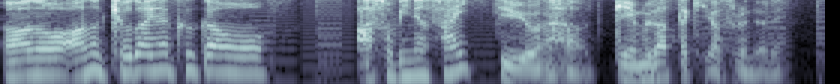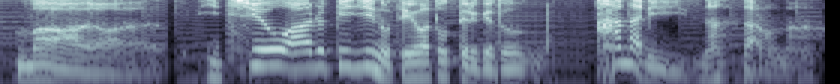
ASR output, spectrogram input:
あの、あの巨大な空間を遊びなさいっていうようなゲームだった気がするんだよね。まあ一応 RPG の手は取ってるけどかなりなんだろうな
